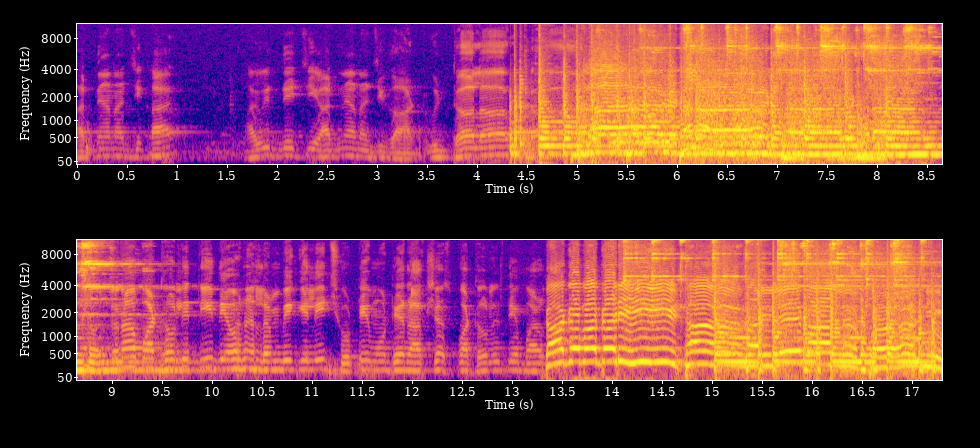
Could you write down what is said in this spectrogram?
अज्ञानाची काय? अविद्येची अज्ञानाची गाठ. विठ्ठल सूचना पाठवली ती देवानं लंबी केली छोटे मोठे राक्षस पाठवले ते बाळ. काग बगरी बालपणी.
